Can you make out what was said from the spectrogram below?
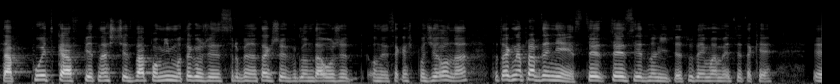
ta płytka w 15.2, pomimo tego, że jest zrobiona tak, żeby wyglądało, że ona jest jakaś podzielona, to tak naprawdę nie jest. To, to jest jednolite. Tutaj mamy te takie, yy,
